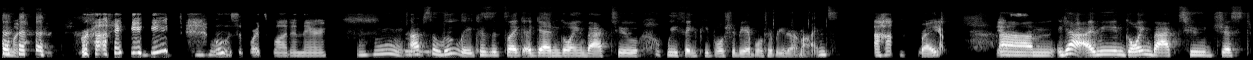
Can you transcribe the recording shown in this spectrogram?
so much right. Mhm. Ooh, support squad in there. Mhm, Mm. absolutely because it's like again going back to we think people should be able to read our minds Uh huh. right Yes. um yeah i mean going back to just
